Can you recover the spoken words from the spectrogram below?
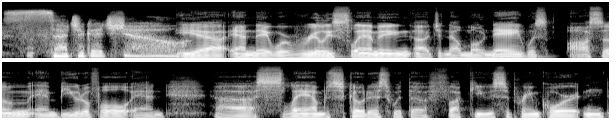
Such a good show. Yeah, and they were really slamming. Uh, Janelle Monáe was awesome and beautiful, and uh, slammed SCOTUS with the "fuck you" Supreme Court, and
